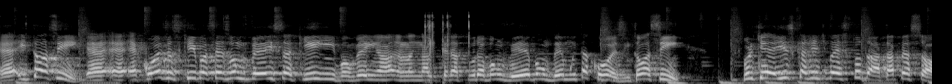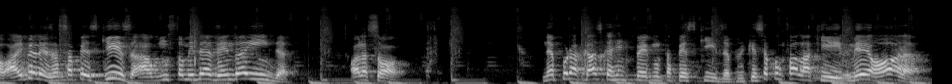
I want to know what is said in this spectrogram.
É, então, assim, é, é, é, coisas que vocês vão ver isso aqui, vão ver na, literatura, vão ver, vão ver muita coisa. Então, assim, porque é isso que a gente vai estudar, tá, pessoal? Aí, beleza, essa pesquisa, alguns estão me devendo ainda. Olha só, não é por acaso que a gente pergunta pesquisa, porque se eu falar aqui meia hora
